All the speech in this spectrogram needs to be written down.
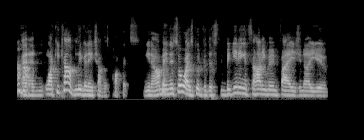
uh-huh. and like you can't live in each other's pockets. You know, I mean, it's always good for this the beginning. It's the honeymoon phase. You know, you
